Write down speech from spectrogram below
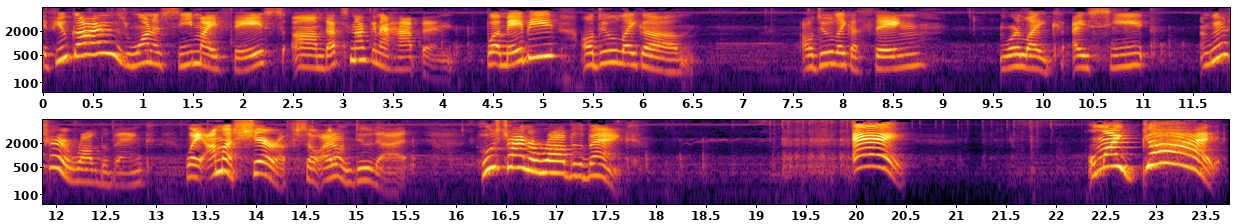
If you guys want to see my face, um, that's not gonna happen. But maybe I'll do like a, I'll do like a thing where like I see, I'm gonna try to rob the bank. Wait, I'm a sheriff, so I don't do that. Who's trying to rob the bank? Hey! Oh my god!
